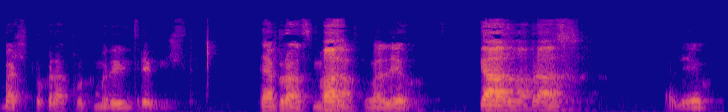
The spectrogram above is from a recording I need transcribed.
Basta procurar por Moreira Entrevista. Até a próxima, Rafa. Valeu. Obrigado, um abraço. Valeu.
